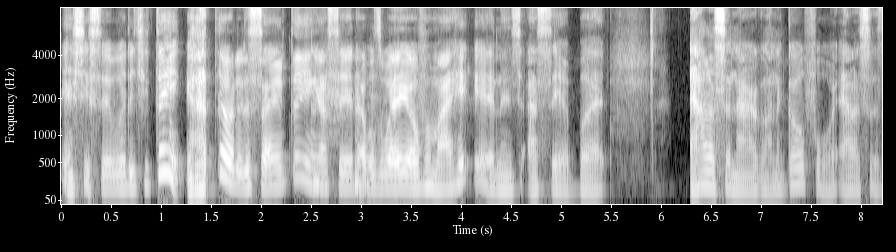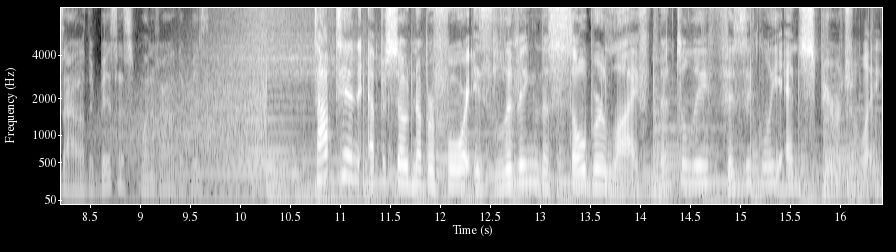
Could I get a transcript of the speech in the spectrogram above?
and she said, What did you think? And I told her the same thing. I said, That was way over my head. And I said, But Alice and I are going to go for it. Alice is our other business, one of our other business. Top 10 episode number four is Living the Sober Life, mentally, physically, and spiritually.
